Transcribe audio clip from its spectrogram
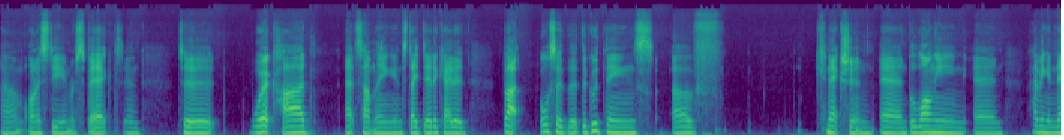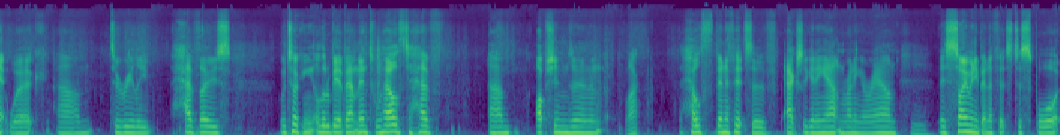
um, honesty and respect, and to work hard at something and stay dedicated, but also the the good things of connection and belonging and having a network um, to really have those. We're talking a little bit about mental health to have um, options and like the health benefits of actually getting out and running around. There's so many benefits to sport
